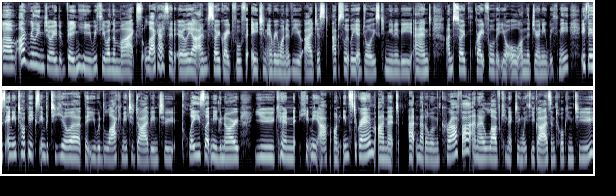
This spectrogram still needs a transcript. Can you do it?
Um, I've really enjoyed being here with you on the mics. Like I said earlier, I'm so grateful for each and every one of you. I just absolutely adore this community and I'm so grateful that you're all on the journey with me. If there's any topics in particular that you would like me to dive into, please let me know. You can can hit me up on Instagram. I'm at, at Madelyn Carafa and I love connecting with you guys and talking to you.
